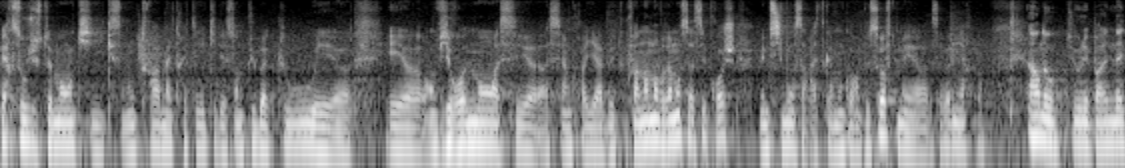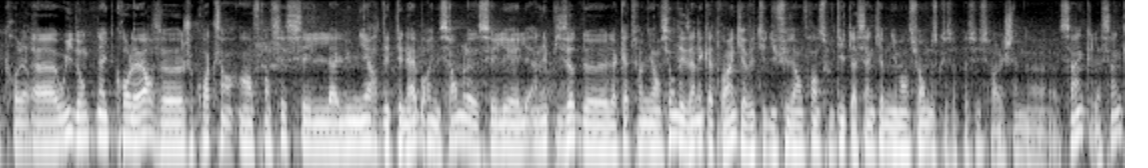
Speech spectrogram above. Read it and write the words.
perso, justement, qui, qui sont ultra maltraités, qui descendent plus bas que tout, et, euh, et euh, environnement assez, assez incroyable et tout. Enfin, non, non, vraiment, c'est assez proche, même si bon, ça reste quand même encore un peu soft, mais euh, ça va venir, quoi. Arnaud, tu voulais parler de Nightcrawler Euh, oui, donc Nightcrawlers, euh, je crois que en, en français, c'est La lumière des ténèbres, il me semble. C'est un épisode de la quatrième dimension des années 80 qui avait été diffusé en France sous le titre La cinquième dimension, parce que ça passait sur la chaîne euh, 5, la 5,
